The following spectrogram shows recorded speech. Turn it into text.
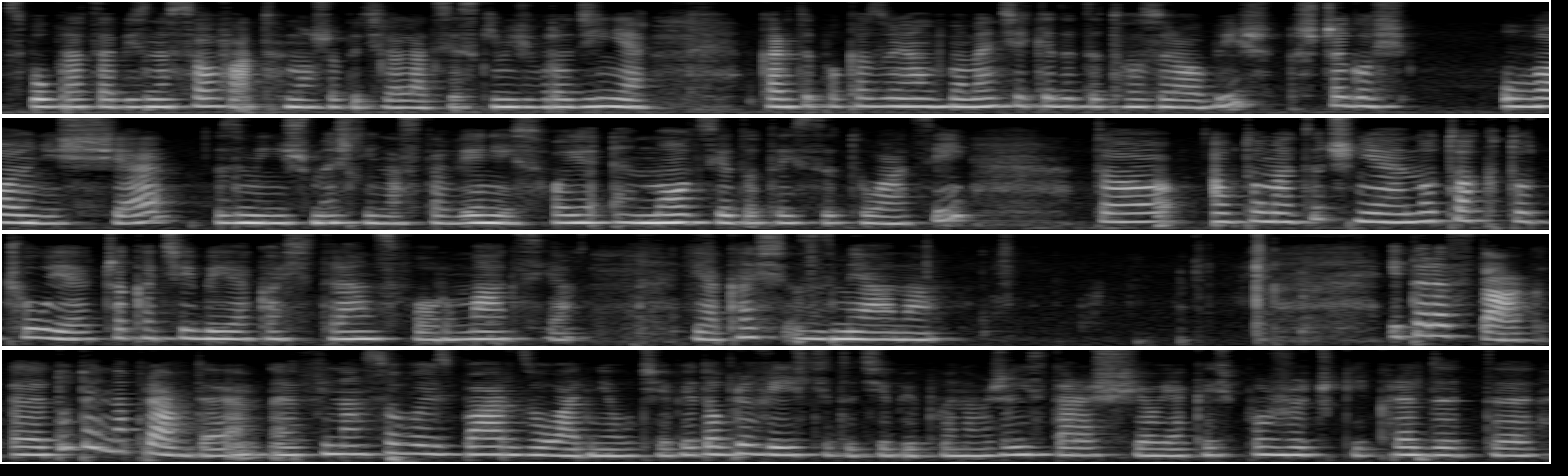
współpraca biznesowa, to może być relacja z kimś w rodzinie. Karty pokazują w momencie, kiedy ty to zrobisz, z czegoś uwolnisz się, zmienisz myśli, nastawienie i swoje emocje do tej sytuacji, to automatycznie, no tak to czuję, czeka ciebie jakaś transformacja, jakaś zmiana. I teraz tak, e, tutaj naprawdę e, finansowo jest bardzo ładnie u Ciebie, dobre wieści do Ciebie płyną. Jeżeli starasz się o jakieś pożyczki, kredyty,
